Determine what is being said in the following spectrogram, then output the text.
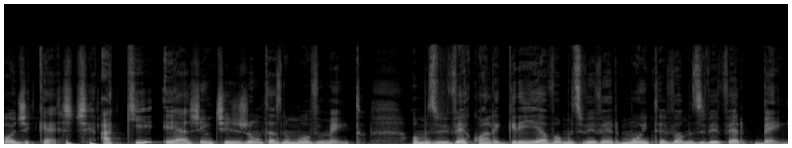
podcast. Aqui é a gente juntas no movimento. Vamos viver com alegria, vamos viver muito e vamos viver bem.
